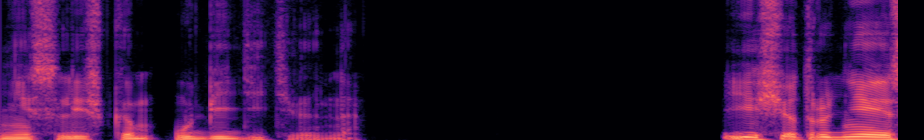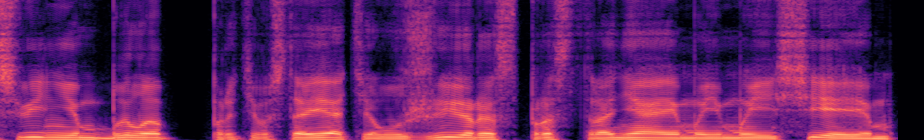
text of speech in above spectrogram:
не слишком убедительно. Еще труднее свиньям было противостоять лжи, распространяемой Моисеем,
